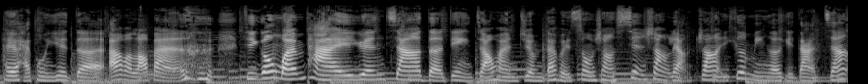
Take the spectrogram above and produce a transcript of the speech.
还有海鹏影业的阿宝老板 提供《王牌冤家》的电影交换券，我们待会送上线上两张，一个名额给大家。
